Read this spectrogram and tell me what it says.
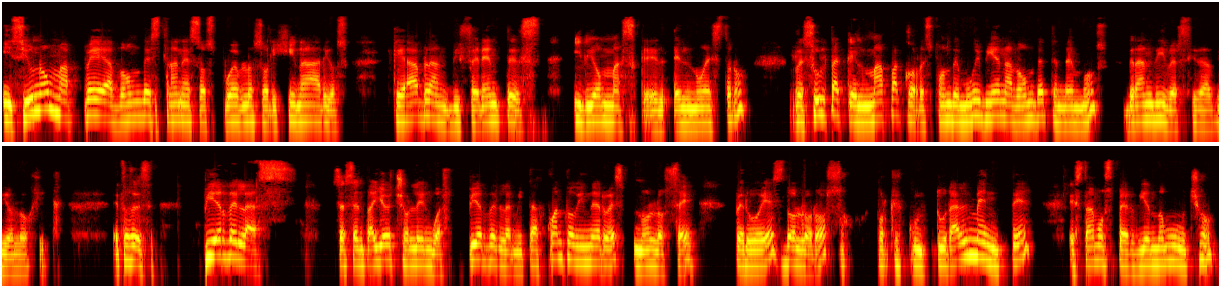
Y si uno mapea dónde están esos pueblos originarios que hablan diferentes idiomas que el nuestro, resulta que el mapa corresponde muy bien a dónde tenemos gran diversidad biológica. Entonces, pierde las 68 lenguas, pierde la mitad. ¿Cuánto dinero es? No lo sé, pero es doloroso, porque culturalmente estamos perdiendo mucho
